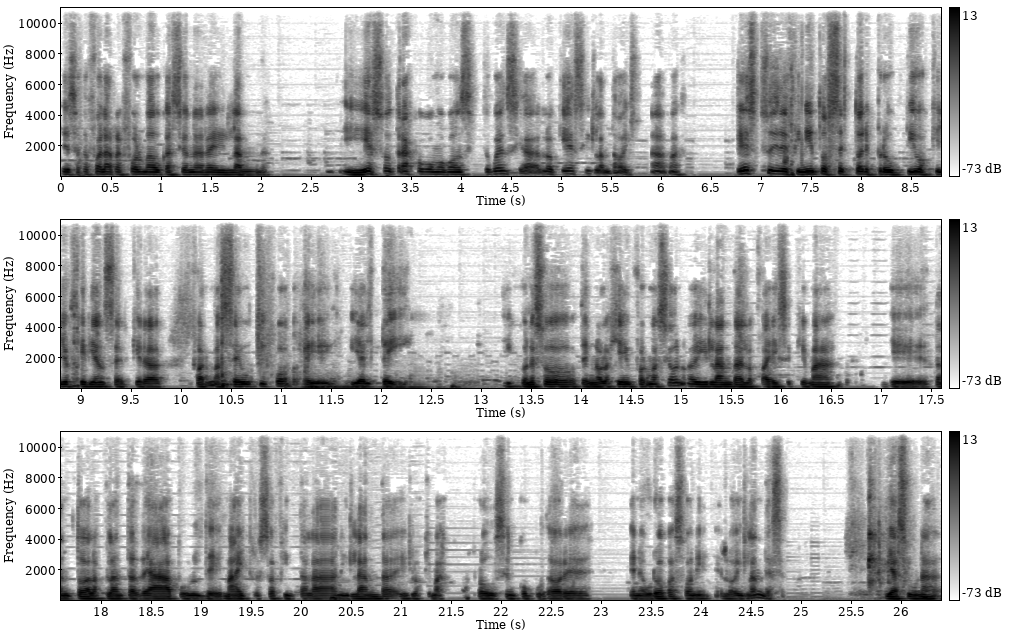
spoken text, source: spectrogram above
Esa fue la reforma educacional en Irlanda. Y eso trajo como consecuencia lo que es Irlanda hoy, nada más. Eso y definir dos sectores productivos que ellos querían ser, que era farmacéutico e, y el TI. Y con eso, tecnología e información, Irlanda es los países que más eh, están todas las plantas de Apple, de Microsoft instaladas en Irlanda y los que más producen computadores en Europa son los irlandeses. Y hace unas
